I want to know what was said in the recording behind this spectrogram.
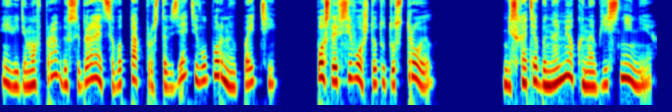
И, видимо, вправду собирается вот так просто взять и в уборную пойти. После всего, что тут устроил. Без хотя бы намека на объяснение.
